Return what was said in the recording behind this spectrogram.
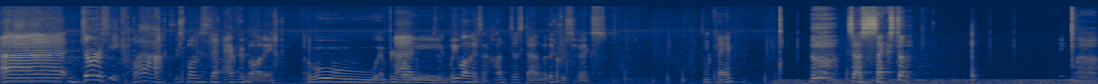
Uh, Dorothy Clark responds to everybody. Ooh, everybody. And we wanted to hunt us down with a crucifix. Okay. Is that a sextant? Ah.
